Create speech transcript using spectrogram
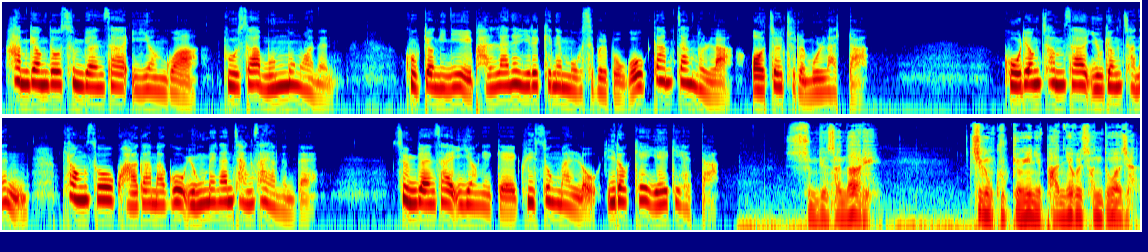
함경도 순변사 이영과 부사 문몽원은 국경인이 반란을 일으키는 모습을 보고 깜짝 놀라 어쩔 줄을 몰랐다. 고령 첨사 유경천은 평소 과감하고 용맹한 장사였는데 순변사 이영에게 귓속말로 이렇게 얘기했다. 순변사 나리, 지금 국경인이 반역을 선동하자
